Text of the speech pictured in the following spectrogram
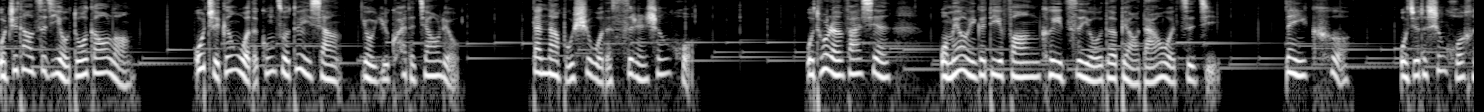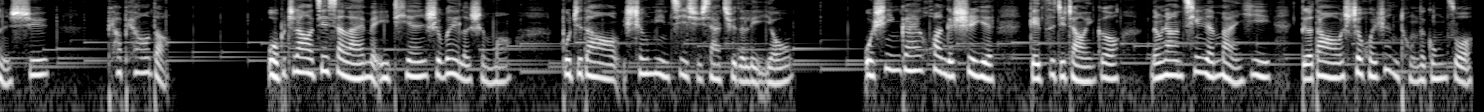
我知道自己有多高冷，我只跟我的工作对象有愉快的交流，但那不是我的私人生活。我突然发现，我没有一个地方可以自由地表达我自己。那一刻，我觉得生活很虚。飘飘的，我不知道接下来每一天是为了什么，不知道生命继续下去的理由。我是应该换个事业，给自己找一个能让亲人满意、得到社会认同的工作，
